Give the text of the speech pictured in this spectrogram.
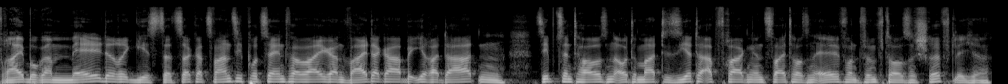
Freiburger Melderegister. Circa 20 Prozent verweigern Weitergabe ihrer Daten. 17.000 automatisierte Abfragen in 2011 und 5.000 schriftliche.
